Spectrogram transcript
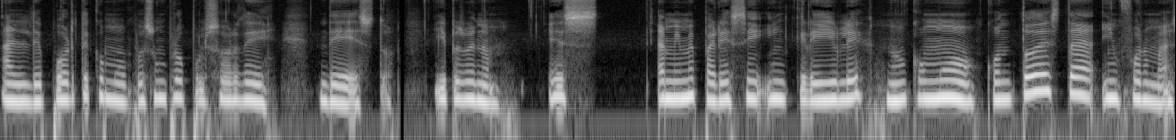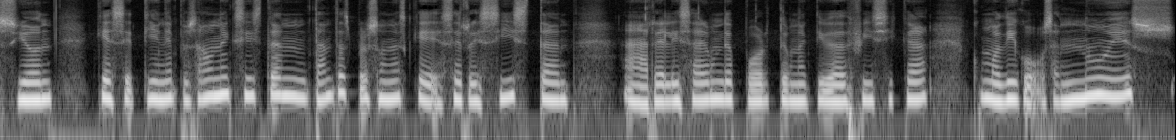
al deporte como pues un propulsor de, de esto. Y pues bueno, es a mí me parece increíble, ¿no? Como con toda esta información que se tiene, pues aún existen tantas personas que se resistan a realizar un deporte, una actividad física, como digo, o sea, no es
